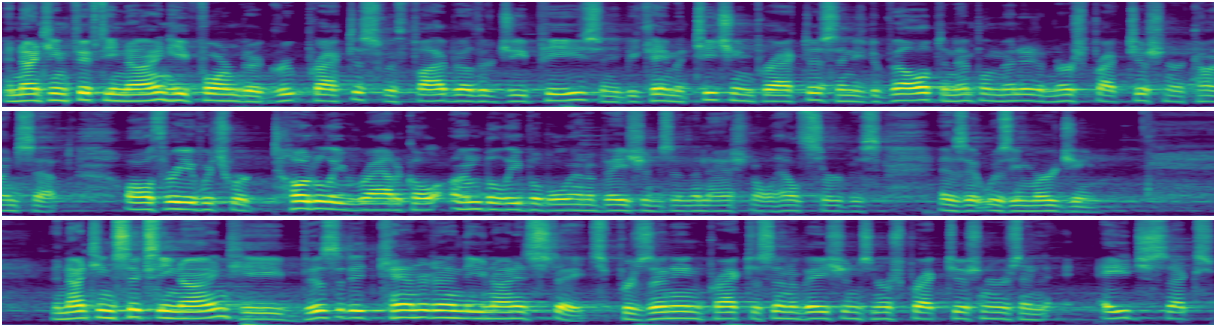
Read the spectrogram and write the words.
In 1959, he formed a group practice with five other GPs, and he became a teaching practice, and he developed and implemented a nurse practitioner concept, all three of which were totally radical, unbelievable innovations in the National Health Service as it was emerging. In 1969, he visited Canada and the United States, presenting practice innovations, nurse practitioners, and age sex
